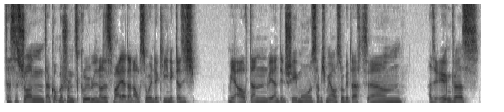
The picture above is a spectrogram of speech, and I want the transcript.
Das ist schon, da kommt man schon ins Grübeln. Und das war ja dann auch so in der Klinik, dass ich mir auch dann während den Chemos habe ich mir auch so gedacht, ähm, also irgendwas,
